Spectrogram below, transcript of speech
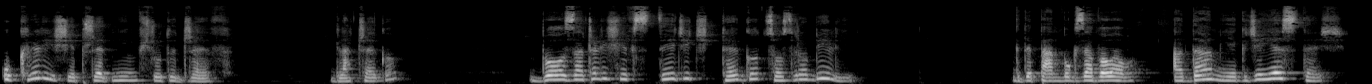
ukryli się przed nim wśród drzew. Dlaczego? Bo zaczęli się wstydzić tego, co zrobili. Gdy Pan Bóg zawołał: Adamie, gdzie jesteś?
